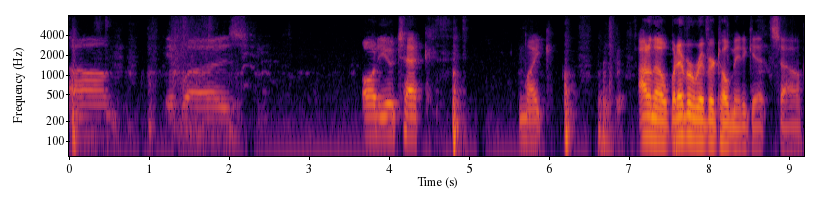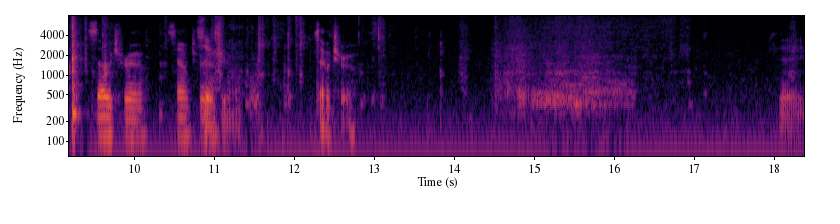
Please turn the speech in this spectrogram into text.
Um, it was Audio Tech mic. I don't know, whatever River told me to get. So so true, so true, so true, so true. Okay.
